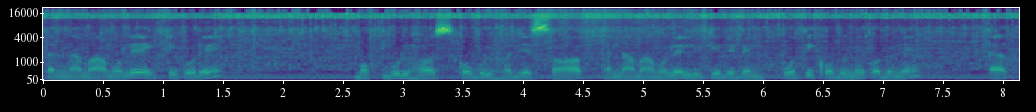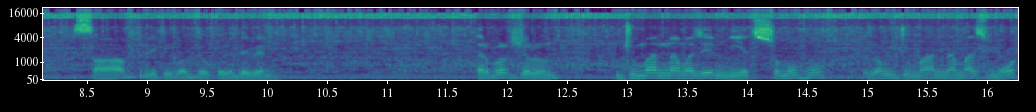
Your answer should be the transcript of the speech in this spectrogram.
তার নাম আমলে একটি করে মকবুল হজ, কবুল হজের সব তার নাম আমলে লিখে দেবেন। প্রতি কদমে কদমে তার সব লিপিবদ্ধ করে দেবেন। তারপর চলুন, জুমার নামাজের নিয়তসমূহ এবং জুমার নামাজ মোট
